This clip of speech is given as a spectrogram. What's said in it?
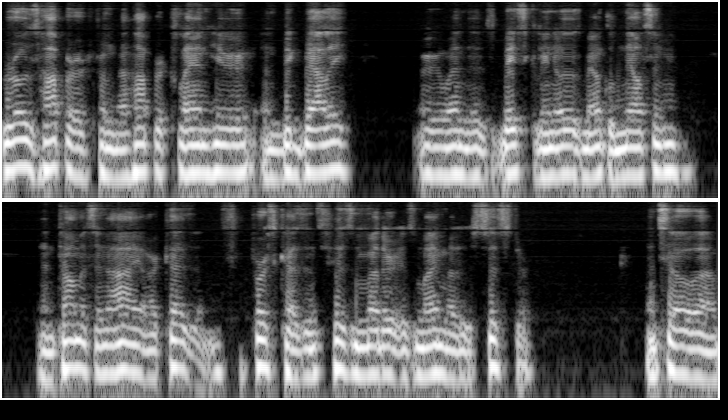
Rose Hopper from the Hopper clan here in Big Valley. Everyone is basically knows my Uncle Nelson. And Thomas and I are cousins, first cousins. His mother is my mother's sister. And so uh,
